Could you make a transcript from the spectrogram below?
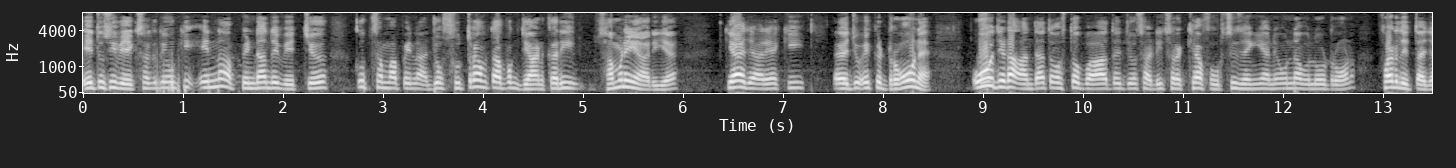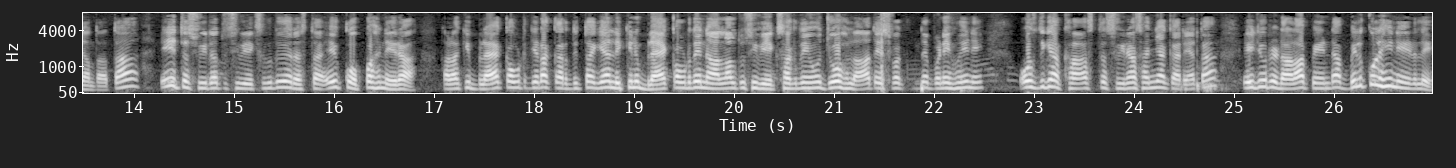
ਇਹ ਤੁਸੀਂ ਵੇਖ ਸਕਦੇ ਹੋ ਕਿ ਇਹਨਾਂ ਪਿੰਡਾਂ ਦੇ ਵਿੱਚ ਕੁਝ ਸਮਾਂ ਪਹਿਲਾਂ ਜੋ ਸੂਤਰਾਂ ਮੁਤਾਬਕ ਜਾਣਕਾਰੀ ਸਾਹਮਣੇ ਆ ਰਹੀ ਹੈ, ਕਿਹਾ ਜਾ ਰਿਹਾ ਕਿ ਜੋ ਇੱਕ ਡਰੋਨ ਹੈ, ਉਹ ਜਿਹੜਾ ਆਂਦਾ ਤਾਂ ਉਸ ਤੋਂ ਬਾਅਦ ਜੋ ਸਾਡੀ ਸੁਰੱਖਿਆ ਫੋਰਸਿਸ ਹੈਗੀਆਂ ਨੇ, ਉਹਨਾਂ ਵੱਲੋਂ ਡਰੋਨ ਫੜ ਦਿੱਤਾ ਜਾਂਦਾ। ਤਾਂ ਇਹ ਤਸਵੀਰਾਂ ਤੁਸੀਂ ਵੇਖ ਸਕਦੇ ਹੋ, ਇਹ ਰਸਤਾ, ਇਹ ਘੁੱਪ ਹਨੇਰਾ, ਹਾਲਾਂਕਿ ਬਲੈਕ ਆਊਟ ਜਿਹੜਾ ਕਰ ਦਿੱਤਾ ਗਿਆ, ਲੇਕਿਨ ਬਲੈਕ ਆਊਟ ਦੇ ਨਾਲ ਨਾਲ ਤੁਸੀਂ ਵੇਖ ਸਕਦੇ ਹੋ ਜੋ ਹਾਲਾਤ ਇਸ ਵਕਤ ਦੇ ਬਣੇ ਹੋਏ ਨੇ, ਉਸ ਦੀਆਂ ਖਾਸ ਤਸਵੀਰਾਂ ਸਾਂਝੀਆਂ ਕਰ ਰਿਹਾ ਤਾਂ ਇਹ ਜੋ ਰਡਾਲਾ ਪਿੰਡ ਆ, ਬਿਲਕੁਲ ਹੀ ਨੇੜਲੇ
